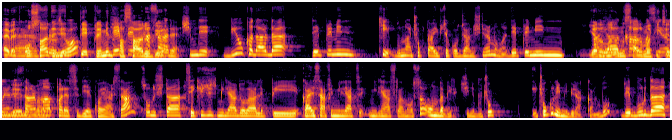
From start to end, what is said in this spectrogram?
Evet, e, o sadece söylüyor. depremin, hasarı, diyor. Şimdi bir o kadar da depremin ki bundan çok daha yüksek olacağını düşünüyorum ama depremin Yaralarını sarmak için diyelim. sarma evet. parası diye koyarsan sonuçta 800 milyar dolarlık bir gayri safi milli, milli hasılam olsa onda bir. Şimdi bu çok çok önemli bir rakam bu ve burada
